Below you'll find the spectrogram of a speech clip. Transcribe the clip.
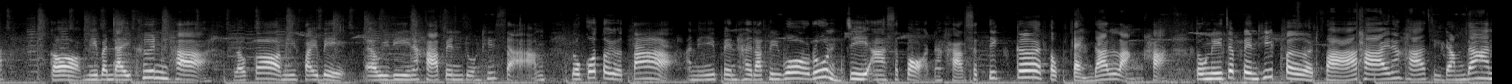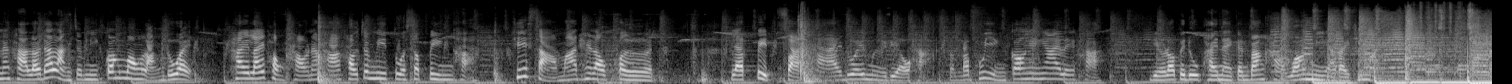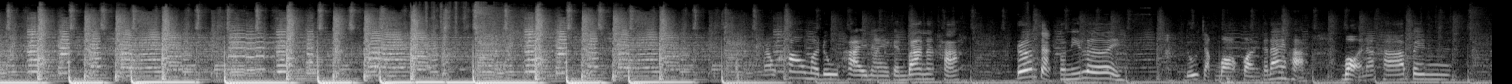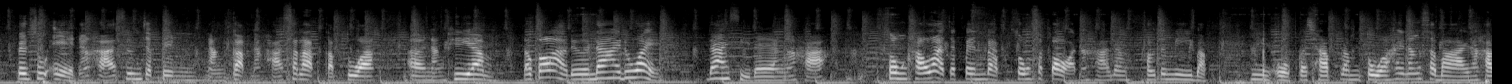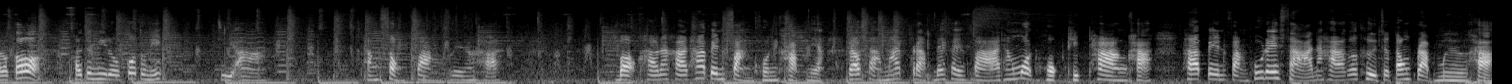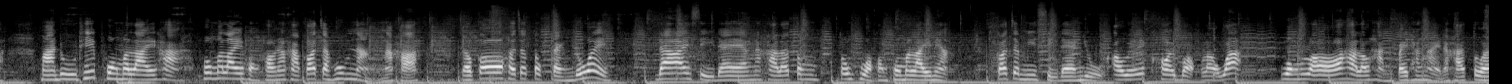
ก็มีบันไดขึ้นค่ะ แล้วก็มีไฟเบรก LED นะคะ เป็นดวงที่ 3 โลโก้โตโยต้าอันนี้เป็น h i l u x r e v o รุ่น GR Sport นะคะ สติกเกอร์ตกแต่งด้านหลังค่ะ ตรงนี้จะเป็นที่เปิดฝาท้ายนะคะ สีดำด้านนะคะ แล้วด้านหลังจะมีกล้องมองหลังด้วย ไฮไลท์ของเขานะคะ เขาจะมีตัวสปริงค่ะ ที่สามารถให้เราเปิด และปิดฝาท้ายด้วยมือเดียวค่ะสำหรับผู้หญิงก็ง่าย ๆ เลยค่ะ เดี๋ยวเราไปดูภายในกันบ้างค่ะว่ามีอะไรที่ใหม่ ดูภายในกันบ้างนะคะ เริ่มจากตัวนี้เลยดูจากเบาะก่อนก็ได้ค่ะ เบาะนะคะเป็นเป็นซูเอตนะคะ ซึ่งจะเป็นหนังกลับนะคะ สลับกับตัวหนังเทียม แล้วก็เดินได้ด้วยได้สีแดงนะคะ ทรงเขาอาจจะเป็นแบบทรงสปอร์ตนะคะเขาจะมีแบบนี่โอบกระชับลำตัวให้นั่งสบายนะคะ แล้วก็เขาจะมีโลโก้ตรงนี้ GR ทั้งสองฝั่งเลยนะคะ เบาะเขานะคะ ถ้าเป็นฝั่งคนขับเนี่ยเราสามารถปรับได้ไฟฟ้าทั้งหมด 6 ทิศทางค่ะ ถ้าเป็นฝั่งผู้โดยสารนะคะ ก็คือจะต้องปรับมือค่ะ มาดูที่พวงมาลัยค่ะ พวงมาลัยของเขานะคะ ก็จะหุ้มหนังนะคะ แล้วก็เขาจะตกแต่งด้วยได้สีแดงนะคะ แล้วตรงตรงหัวของพวงมาลัยเนี่ยก็จะมีสีแดงอยู่เอาไว้คอยบอกเราว่าวงล้อค่ะเราหันไปทางไหนนะคะ ตัว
